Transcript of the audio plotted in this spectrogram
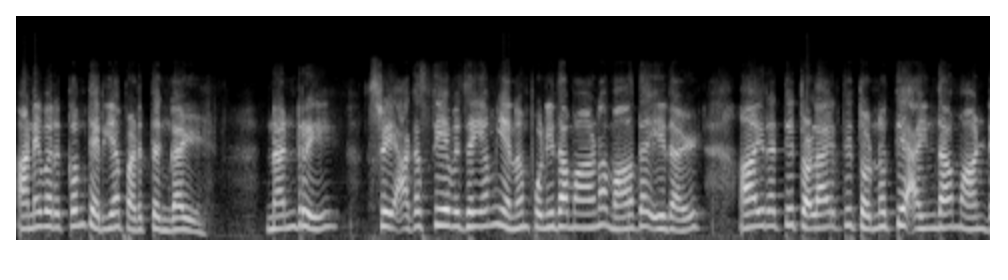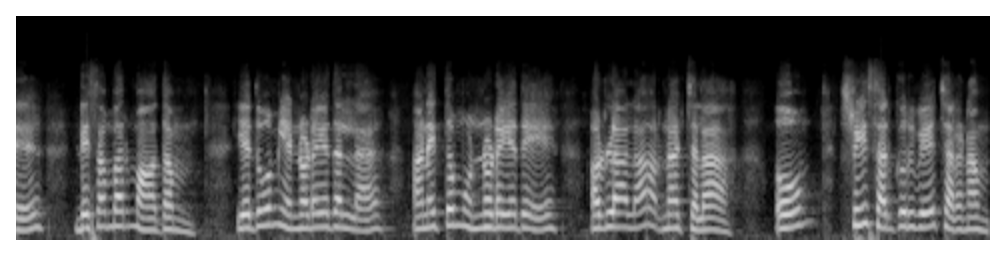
அனைவருக்கும் தெரியப்படுத்துங்கள். நன்றி. ஸ்ரீ அகஸ்திய விஜயம் எனும் புனிதமான மாத இதழ் ஆயிரத்தி தொள்ளாயிரத்தி தொண்ணூற்றி ஐந்தாம் ஆண்டு டிசம்பர் மாதம். எதுவும் என்னுடையதல்ல அனைத்தும் உன்னுடையதே. அருளாலா அருணாச்சலா. ஓம் ஸ்ரீ சர்க்குருவே சரணம்.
